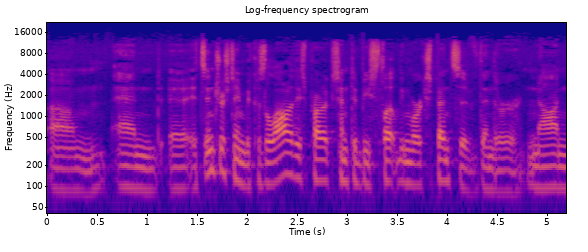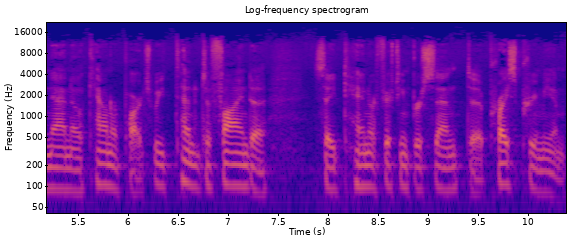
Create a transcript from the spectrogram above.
Um, and uh, it's interesting because a lot of these products tend to be slightly more expensive than their non-nano counterparts. We tended to find a, say, 10 or 15 percent uh, price premium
